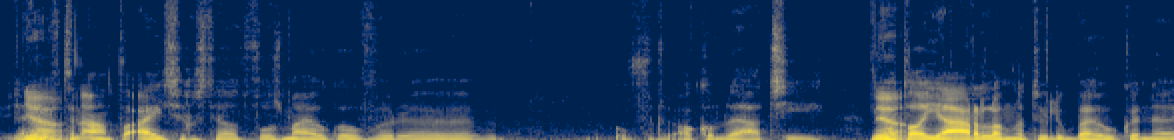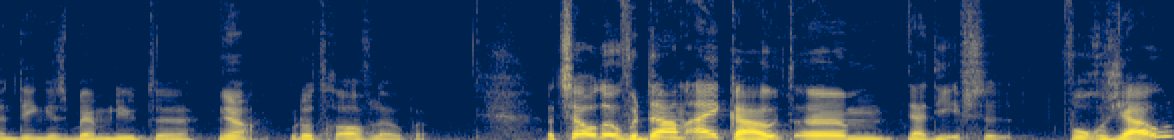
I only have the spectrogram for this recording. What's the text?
ja, ja. heeft een aantal eisen gesteld, volgens mij ook over, uh, over de accommodatie. Ja. Wat al jarenlang natuurlijk bij Hoek een, een ding is. Ik ben benieuwd uh, ja. hoe dat gaat aflopen. Hetzelfde over Daan Eickhout. Um, ja, die heeft ze volgens jou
